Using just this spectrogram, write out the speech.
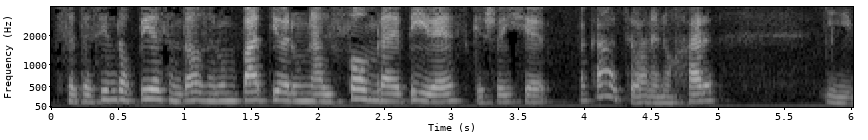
700 pibes sentados en un patio, era una alfombra de pibes, que yo dije, acá se van a enojar y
